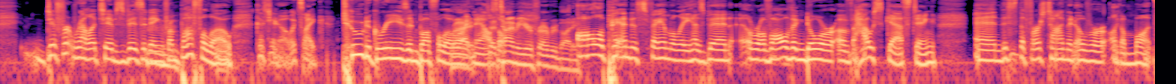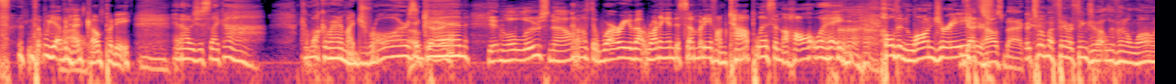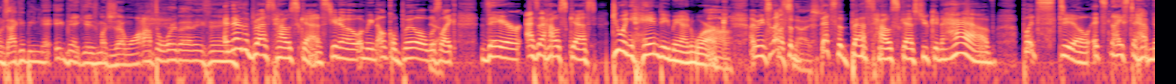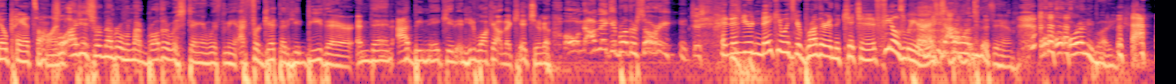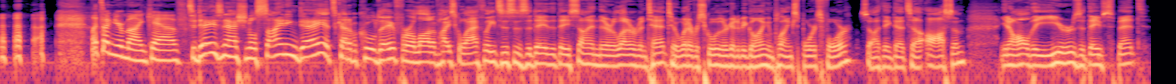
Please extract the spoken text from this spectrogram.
different relatives visiting from Buffalo because, you know, it's like two degrees in Buffalo right, now. It's that So time of year for everybody. all of Panda's family has been a revolving door of house guesting. And this is the first time in over like a month that we haven't had company. And I was just like, ah, I can walk around in my drawers Okay. again. Getting a little loose now. I don't have to worry about running into somebody if I'm topless in the hallway, holding laundry. You got your house back. It's one of my favorite things about living alone is I can be na- naked as much as I want. I don't have to worry about anything. And they're the best house guests. You know, I mean, Uncle Bill was Yeah. like there as a house guest doing handyman work. I mean, so that's, Uh-huh. That's the nice. that's the best house guest you can have. But still, it's nice to have no pants on. Well, I just remember when my brother was staying with me, I'd forget that he'd be there, and then I'd be naked, and he'd walk out in the kitchen and go, "Oh, I'm naked, brother. Sorry." Just, and then you're naked with your brother in the kitchen, and it feels weird. I weird. just, I don't want to do that to him or, or, or anybody. What's on your mind, Kev? Today is National Signing Day. It's kind of a cool day for a lot of high school athletes. This is the day that they sign their letter of intent to whatever school they're going to be going and playing sports for. So I think that's uh, awesome. You know, all the years that they've spent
